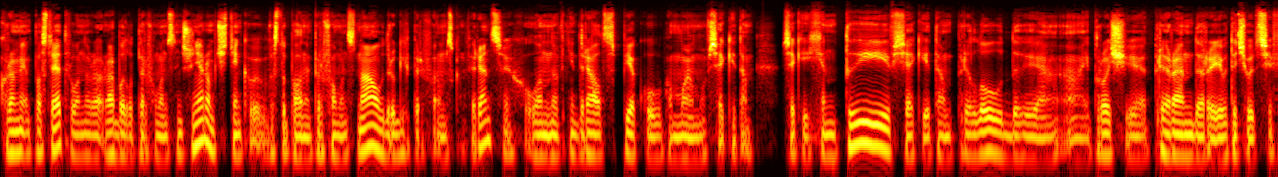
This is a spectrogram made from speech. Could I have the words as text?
Кроме после этого он работал performance-инженером, частенько выступал на performance.now, в других performance-конференциях. Он внедрял спеку, по-моему, всякие там всякие хинты, всякие там preload ы а, и прочие пререндеры, и вот эти вот все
